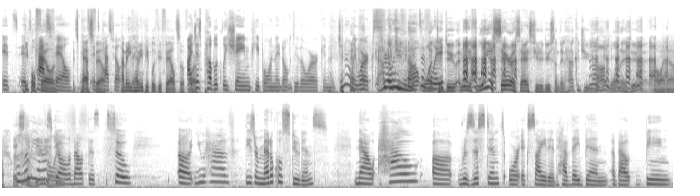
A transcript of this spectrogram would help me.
It's it's people pass fail. and- fail. It's pass fail. It's pass fail. How many how many people have you failed so far? I just publicly shame people when they don't do the work, and it generally works. How really could you not want to do? I mean, if Leah Sarris asked you to do something, how could you not want to do it? oh, I know. That's well, the let me ask y'all about this. So, uh, you have these are medical students. Now, how uh, resistant or excited have they been about being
